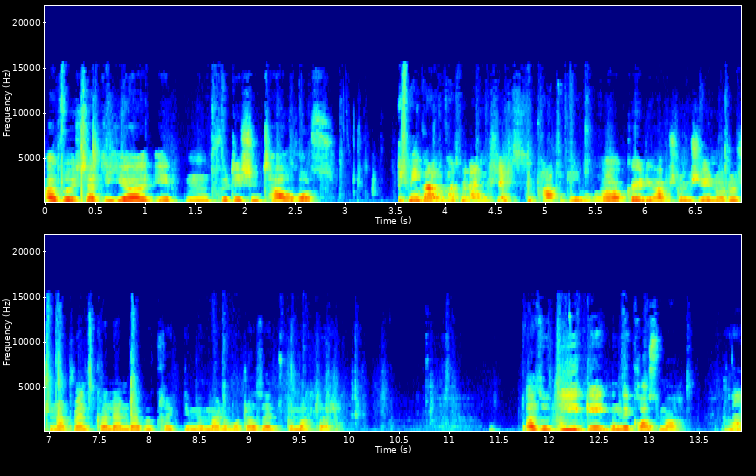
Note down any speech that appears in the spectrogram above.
Also ich hätte hier halt eben für dich einen Tauros. Ist mir egal, du kannst mir deine schlechteste Karte geben, ruhig. Ah, okay, die habe ich nämlich eh nur durch einen Adventskalender gekriegt, den mir meine Mutter selbst gemacht hat. Also die gegen die Cosma. Was?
